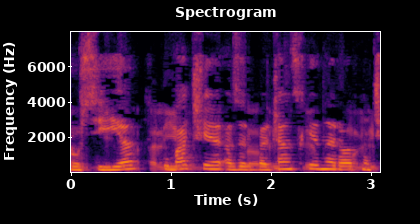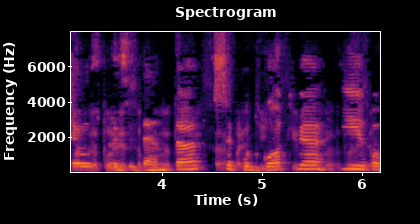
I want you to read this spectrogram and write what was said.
Русия. Обаче азербайджанският народ, начало с президента, се подготвя и в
